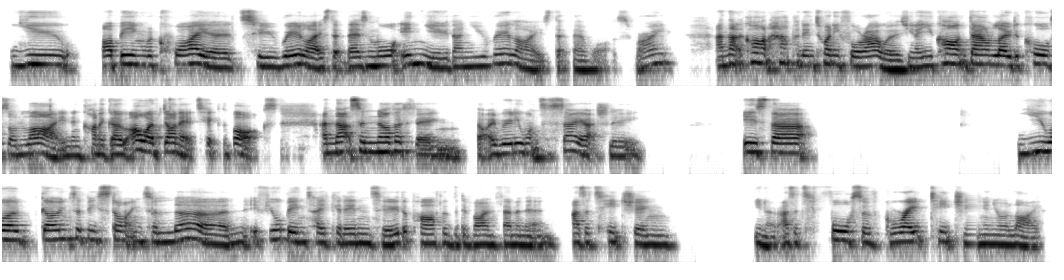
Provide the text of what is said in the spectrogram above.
you are being required to realize that there's more in you than you realized that there was, right? And that can't happen in 24 hours. You know, you can't download a course online and kind of go, oh, I've done it, tick the box. And that's another thing that I really want to say actually is that you are going to be starting to learn if you're being taken into the path of the divine feminine as a teaching you know, as a force of great teaching in your life,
